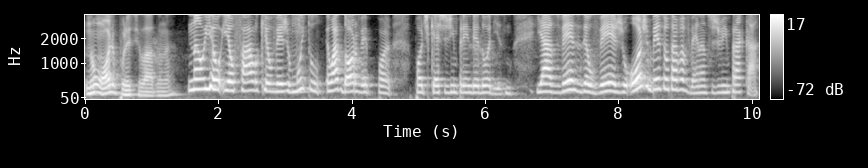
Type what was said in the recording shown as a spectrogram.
não olham por esse lado, né? Não, e eu, e eu falo que eu vejo muito. Eu adoro ver podcast de empreendedorismo. E às vezes eu vejo. Hoje mesmo eu estava vendo, antes de vir para cá,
